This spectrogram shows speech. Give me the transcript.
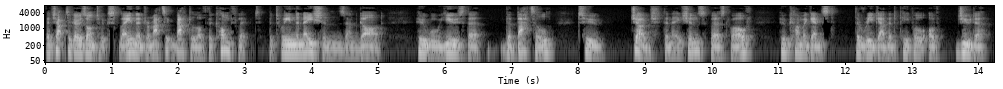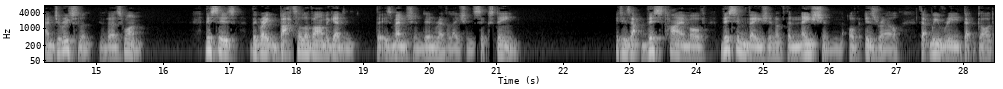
The chapter goes on to explain the dramatic battle of the conflict between the nations and God, who will use the, the battle to judge the nations, verse 12, who come against the regathered people of Judah and Jerusalem, in verse 1. This is the great battle of Armageddon that is mentioned in Revelation 16. It is at this time of this invasion of the nation of Israel that we read that God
